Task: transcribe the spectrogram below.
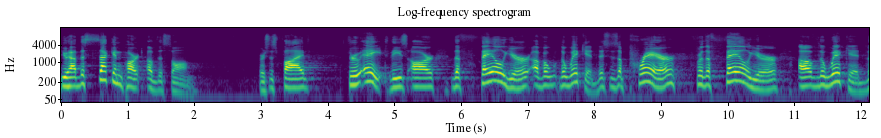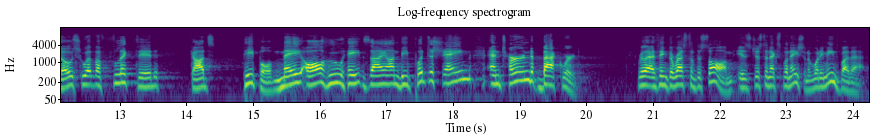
you have the second part of the psalm, verses 5 through 8. These are the failure of a, the wicked. This is a prayer for the failure of the wicked, those who have afflicted God's people. May all who hate Zion be put to shame and turned backward. Really, I think the rest of the psalm is just an explanation of what he means by that.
